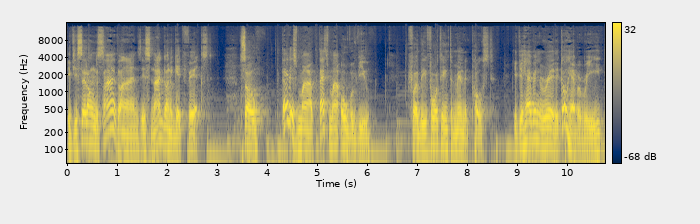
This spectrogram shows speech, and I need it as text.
If you sit on the sidelines, it's not going to get fixed. So that is my, that's my overview for the 14th Amendment post. If you haven't read it, go have a read,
